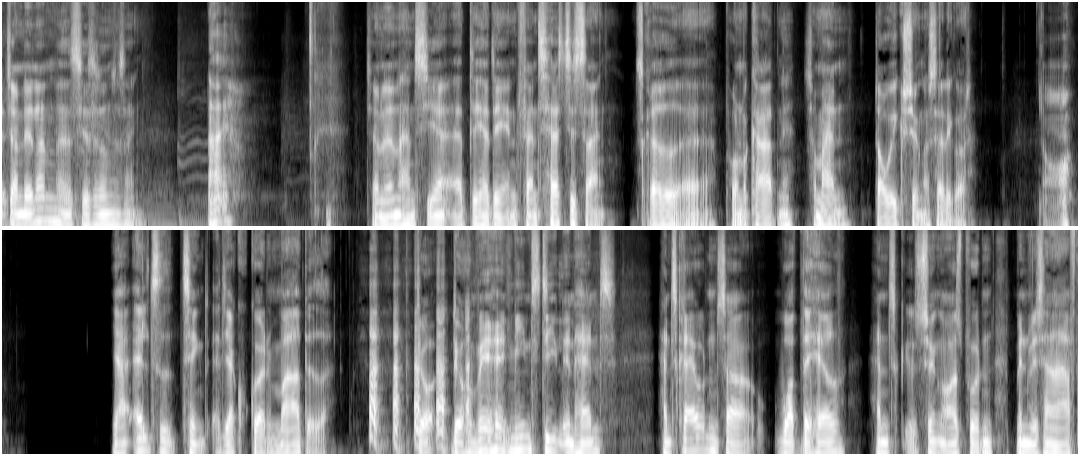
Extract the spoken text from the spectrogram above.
hvad John Lennon øh, siger til den her sang? Nej. John Lennon, han siger, at det her det er en fantastisk sang, skrevet af Paul McCartney, som han dog ikke synger særlig godt. Nå. Jeg har altid tænkt, at jeg kunne gøre det meget bedre. det, var, det var mere i min stil end hans. Han skrev den, så what the hell, han synger også på den, men hvis han har haft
